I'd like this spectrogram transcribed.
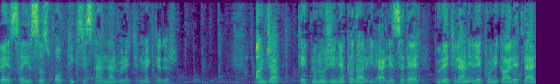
ve sayısız optik sistemler üretilmektedir. Ancak teknoloji ne kadar ilerlese de üretilen elektronik aletler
